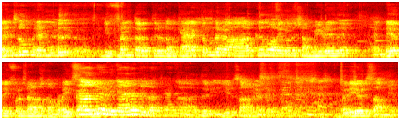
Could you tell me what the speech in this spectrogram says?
രണ്ടും രണ്ട് ഡിഫറെന്റ് തരത്തിലുള്ള ക്യാരക്ടറിന്റെ ഒരു ആർക്ക് എന്ന് പറയുന്നത് ഷമ്മിയുടേത് എന്റെ ഡിഫറെന്റ് ആണ് നമ്മുടെ ഈ ഈ ഒരു സാമ്യമുണ്ട് ഒരേ ഒരു സാമ്യം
